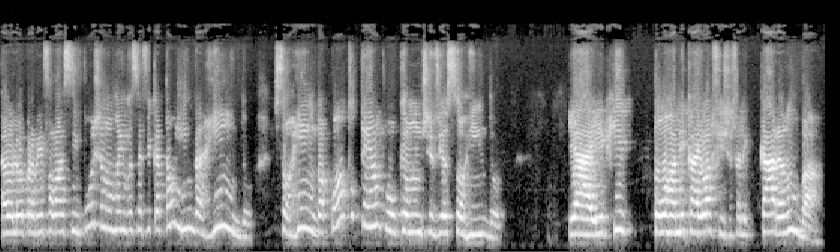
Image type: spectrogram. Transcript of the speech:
Ela olhou para mim e falou assim: Puxa, mamãe, você fica tão linda, rindo, sorrindo. Há quanto tempo que eu não te via sorrindo? E aí que, porra, me caiu a ficha. Eu falei: Caramba!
